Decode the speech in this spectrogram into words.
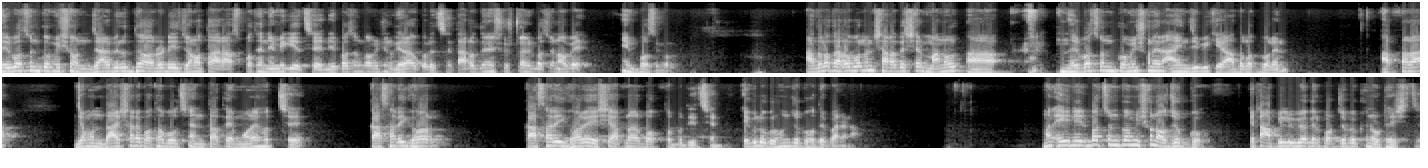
নির্বাচন কমিশন, যার বিরুদ্ধে অলরেডি জনতা রাজপথে নেমে গিয়েছে, নির্বাচন কমিশন ঘেরাও করেছে, তার অধীনে সুষ্ঠু নির্বাচন হবে? ইম্পসিবল আদালত আরও বলেন, সারা দেশের মানুষ নির্বাচন কমিশনের আইনজীবীকে আদালত বলেন, আপনারা যেমন দায় সারা কথা বলছেন, তাতে মনে হচ্ছে কাছারি ঘর, কাছারি ঘরে এসে আপনারা বক্তব্য দিচ্ছেন। এগুলো গ্রহণযোগ্য হতে পারে না। মানে এই নির্বাচন কমিশন অযোগ্য। এটা আপিল বিভাগের পর্যবেক্ষণে উঠে এসেছে।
